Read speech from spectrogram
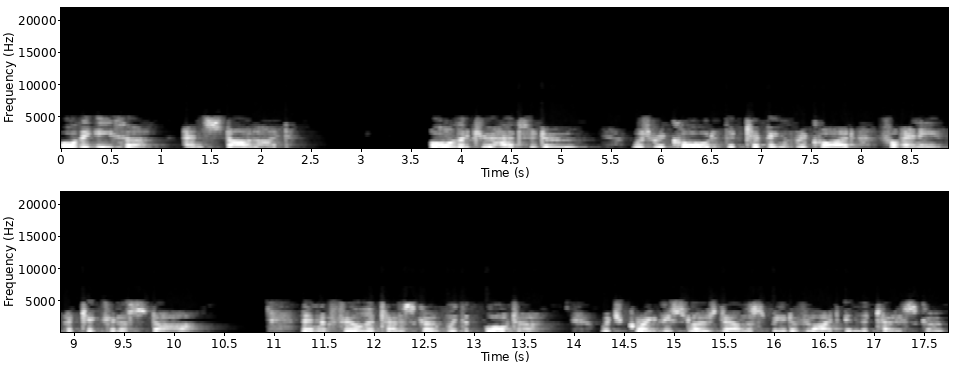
or the ether and starlight. All that you had to do was record the tipping required for any particular star, then fill the telescope with water, which greatly slows down the speed of light in the telescope.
